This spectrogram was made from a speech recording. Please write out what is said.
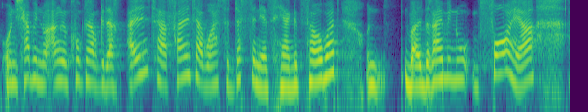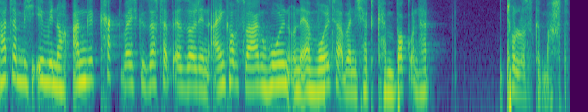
Und ich habe ihn nur angeguckt und habe gedacht, alter Falter, wo hast du das denn jetzt hergezaubert? Und weil drei Minuten vorher hat er mich irgendwie noch angekackt, weil ich gesagt habe, er soll den Einkaufswagen holen und er wollte aber nicht, hatte keinen Bock und hat Tullus gemacht.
